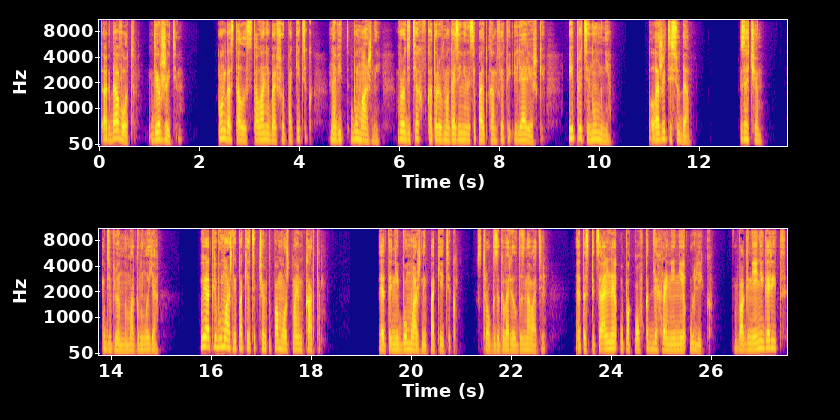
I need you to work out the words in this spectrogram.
Тогда вот, держите. Он достал из стола небольшой пакетик, на вид бумажный, вроде тех, в которые в магазине насыпают конфеты или орешки, и протянул мне. «Положите сюда». «Зачем?» — удивленно моргнула я. «Вряд ли бумажный пакетик чем-то поможет моим картам». «Это не бумажный пакетик», — строго заговорил дознаватель. «Это специальная упаковка для хранения улик. В огне не горит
